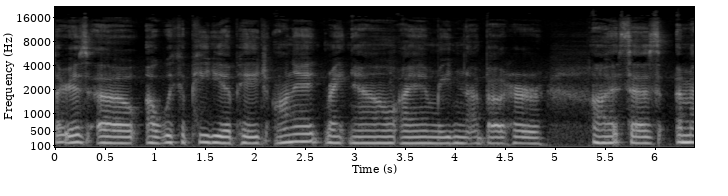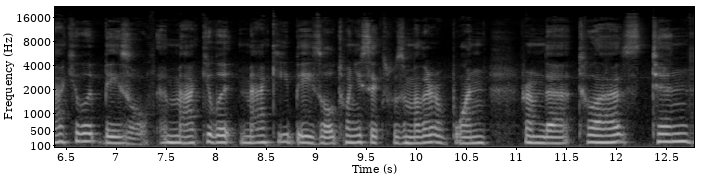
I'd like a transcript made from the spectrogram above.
there is a, a Wikipedia page on it right now. I am reading about her. Uh, it says Immaculate Basil. Immaculate Mackie Basil, 26, was a mother of one from the Tl'azt'en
